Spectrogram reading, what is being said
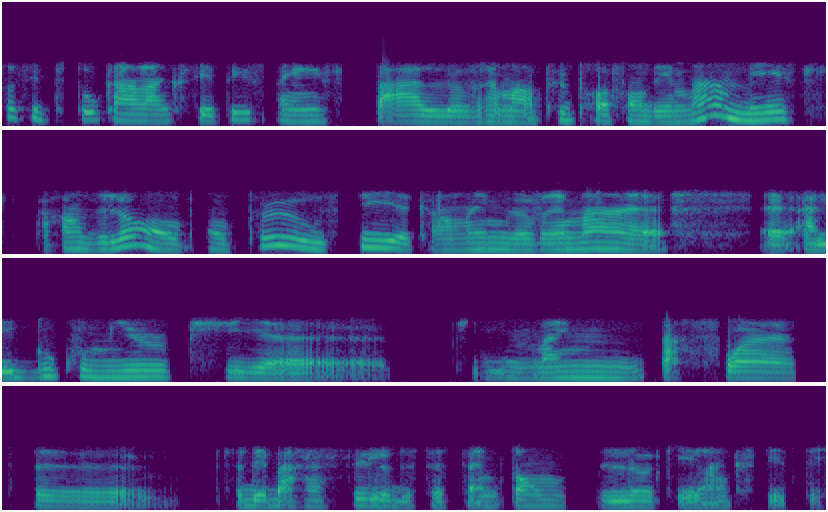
ça, c'est plutôt quand l'anxiété s'installe là, vraiment plus profondément, mais rendu là, on, peut aussi euh, quand même là, vraiment euh, euh, aller beaucoup mieux, puis, euh, puis même parfois se, se débarrasser là, de ce symptôme-là qui est l'anxiété.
